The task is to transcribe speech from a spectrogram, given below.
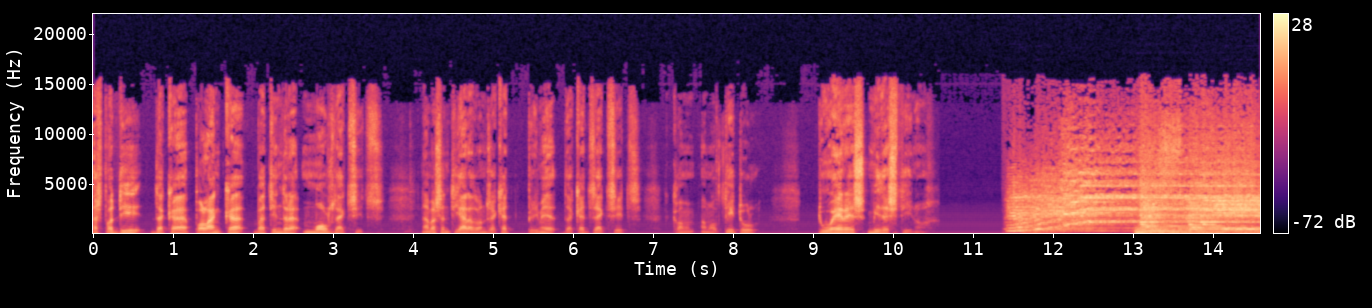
Es pot dir de que Polanca va tindre molts d'èxits. Anem a sentir ara doncs, aquest primer d'aquests èxits, com amb el títol Tu eres mi destino. You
